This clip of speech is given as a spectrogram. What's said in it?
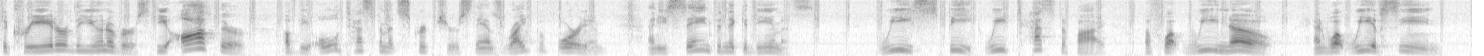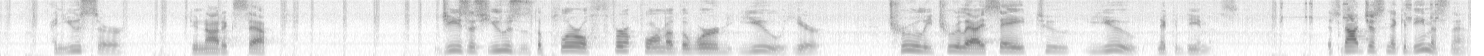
the creator of the universe, the author of the Old Testament scriptures, stands right before him, and he's saying to Nicodemus, we speak, we testify of what we know and what we have seen, and you, sir, do not accept. Jesus uses the plural form of the word you here. Truly, truly, I say to you, Nicodemus. It's not just Nicodemus then,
